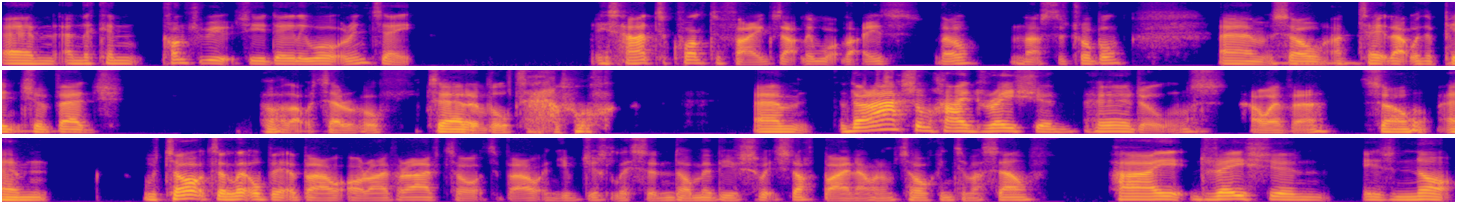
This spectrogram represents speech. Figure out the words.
um, and they can contribute to your daily water intake. It's hard to quantify exactly what that is, though, and that's the trouble. Um, so I'd take that with a pinch of veg. Oh, that was terrible, terrible, terrible. Um, there are some hydration hurdles, however. So um, we've talked a little bit about, or either I've talked about, and you've just listened, or maybe you've switched off by now and I'm talking to myself. Hydration is not.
